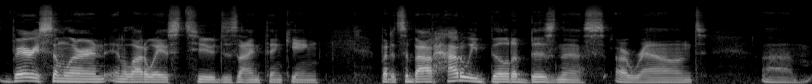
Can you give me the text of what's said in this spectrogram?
very similar in, in a lot of ways to design thinking, but it's about how do we build a business around um,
